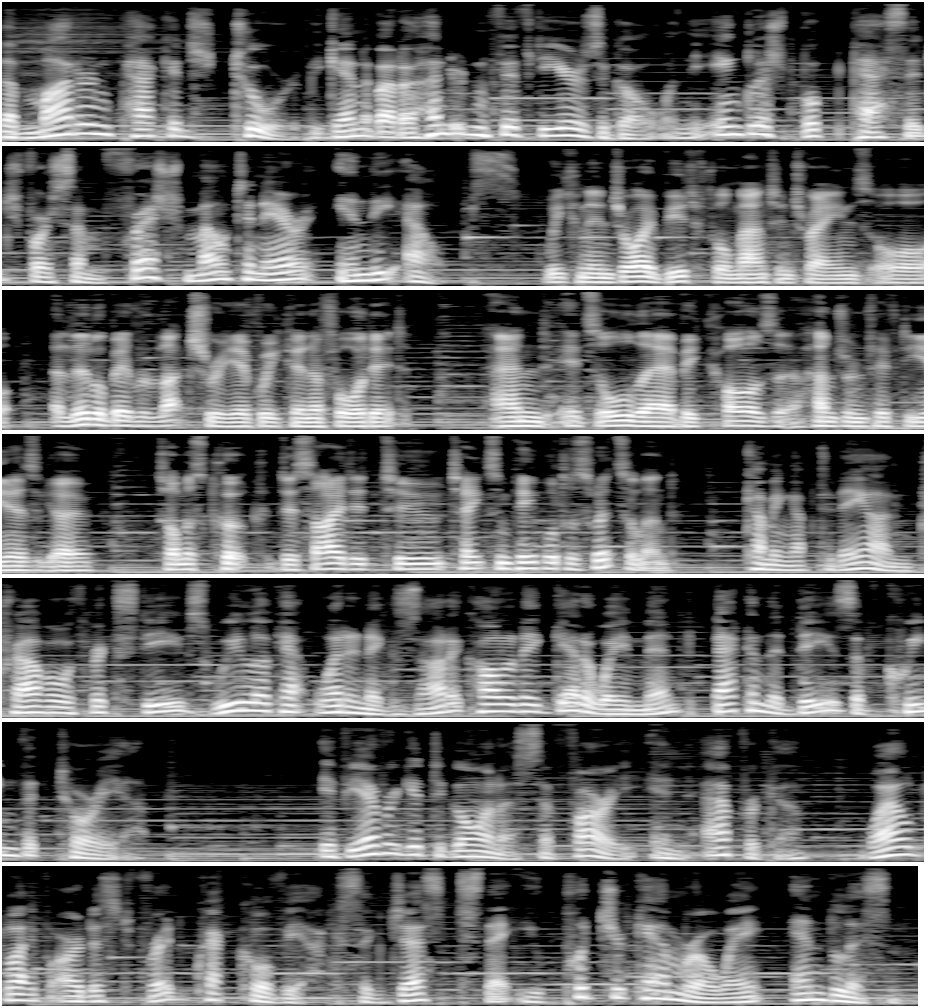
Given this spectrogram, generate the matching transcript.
The modern package tour began about 150 years ago when the English booked passage for some fresh mountain air in the Alps. We can enjoy beautiful mountain trains or a little bit of luxury if we can afford it. And it's all there because 150 years ago, Thomas Cook decided to take some people to Switzerland. Coming up today on Travel with Rick Steves, we look at what an exotic holiday getaway meant back in the days of Queen Victoria. If you ever get to go on a safari in Africa, wildlife artist Fred Krakowiak suggests that you put your camera away and listen.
